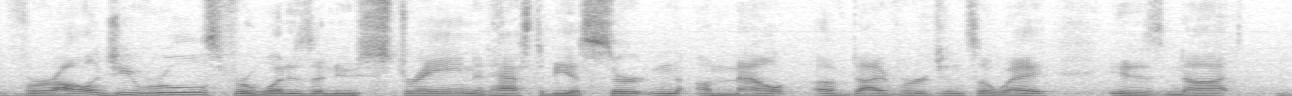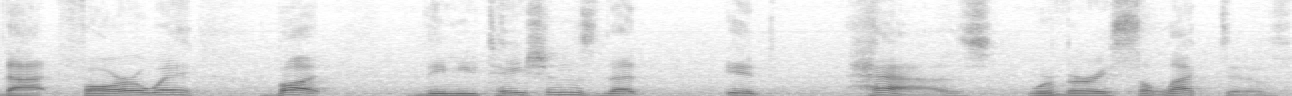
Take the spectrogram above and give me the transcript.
virology rules for what is a new strain. It has to be a certain amount of divergence away. It is not that far away, but the mutations that it has were very selective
